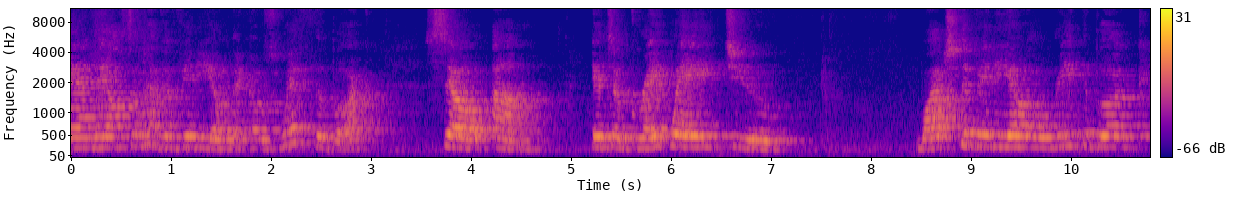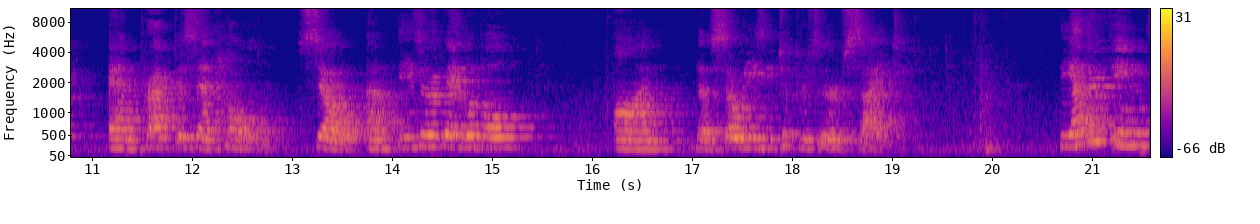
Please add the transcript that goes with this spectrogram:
And they also have a video that goes with the book. So um, it's a great way to watch the video, read the book, and practice at home. So um, these are available on the So Easy to Preserve site. The other things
